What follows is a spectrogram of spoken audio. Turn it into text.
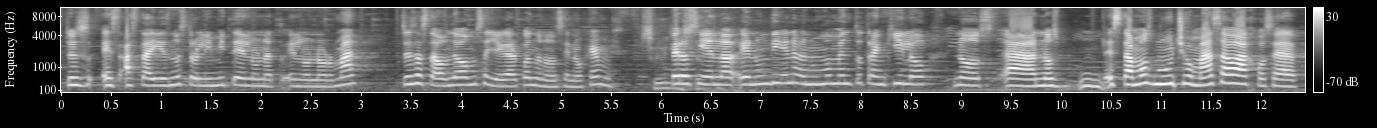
entonces es, hasta ahí es nuestro límite en, lo en lo normal. Entonces, ¿hasta dónde vamos a llegar cuando nos enojemos? Sí, Pero si en, la- en un día, en un momento tranquilo, nos, ah, nos estamos mucho más abajo, o sea,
